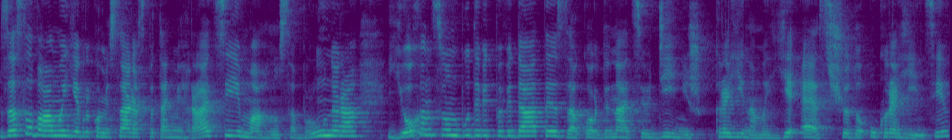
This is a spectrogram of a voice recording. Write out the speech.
За словами Єврокомісара з питань міграції Магнуса Брунера, Йоханссон буде відповідати за координацію дій між країнами ЄС щодо українців,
